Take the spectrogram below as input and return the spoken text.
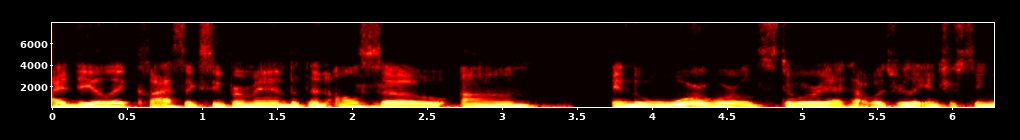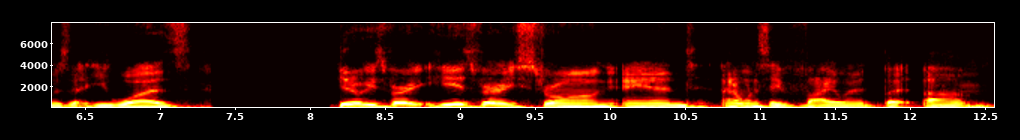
idyllic, classic Superman. But then also mm-hmm. um, in the Warworld story, I thought was really interesting was that he was you know he's very he is very strong and i don't want to say violent but um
